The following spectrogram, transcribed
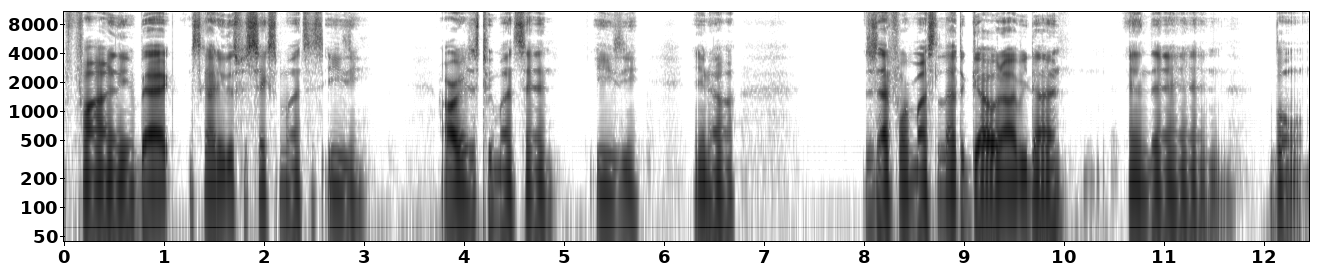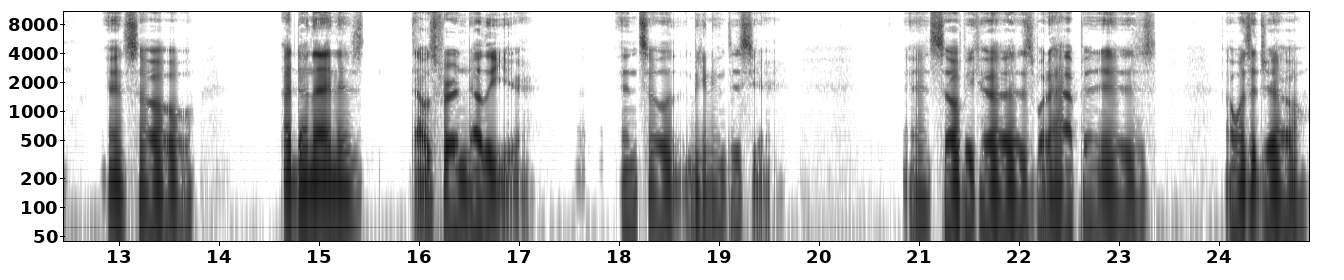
finally back. Just gotta do this for six months. It's easy. Or it's two months in, easy. You know, just had four months left to go and I'll be done. And then, boom. And so I done that, and then that was for another year until the beginning of this year. And so, because what happened is I went to jail,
